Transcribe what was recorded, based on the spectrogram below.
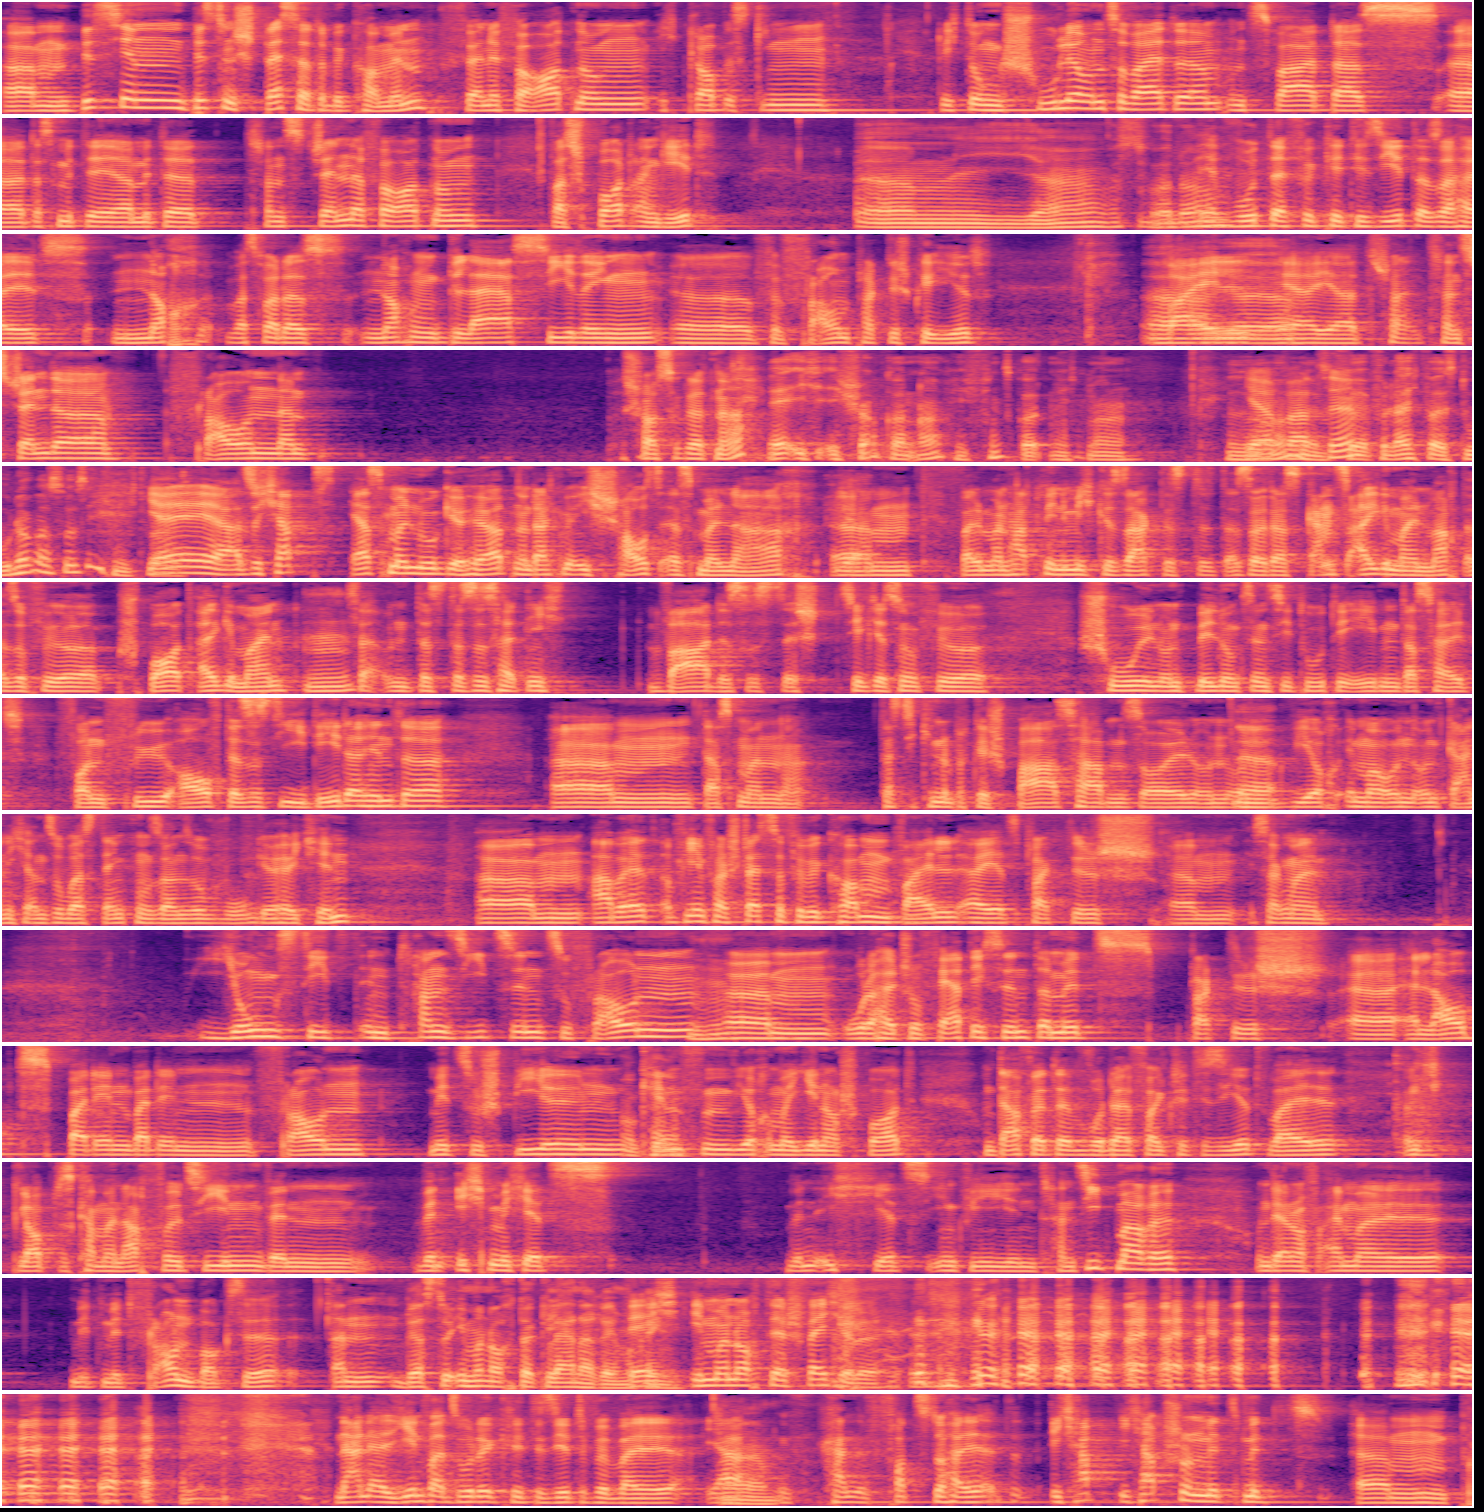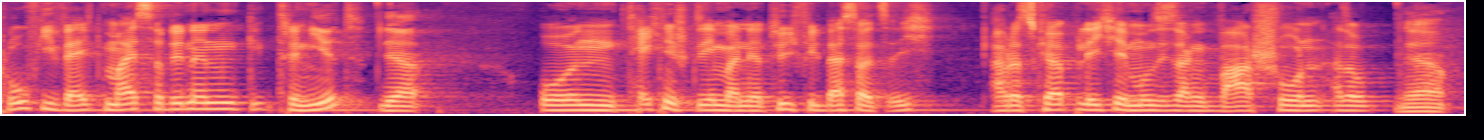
Ähm, bisschen, bisschen Stress hatte bekommen für eine Verordnung. Ich glaube, es ging Richtung Schule und so weiter. Und zwar das, äh, das mit der, mit der Transgender-Verordnung, was Sport angeht. Ähm, ja, was war da? Er wurde dafür kritisiert, dass er halt noch, was war das, noch ein Glass Ceiling äh, für Frauen praktisch kreiert. weil ja, ja. er ja tra Transgender Frauen dann. Schaust du gerade nach? Ja, ich, ich schau gerade nach, ich finde es gerade nicht mal. Also, Ja, warte. Vielleicht weißt du da was, was ich nicht Ja, weiß. ja, ja. Also ich habe es erstmal nur gehört und dann dachte ich mir, ich schaue es erstmal nach, Ja. ähm, weil man hat mir nämlich gesagt, dass, dass er das ganz allgemein macht, also für Sport allgemein. Mhm. Und das, das ist halt nicht wahr. Das, ist, das zählt jetzt nur für Schulen und Bildungsinstitute eben, das halt von früh auf, das ist die Idee dahinter, ähm, dass man, dass die Kinder praktisch Spaß haben sollen und, und Ja. wie auch immer und, und gar nicht an sowas denken, sondern so, wo gehöre ich hin? Ähm, aber er hat auf jeden Fall Stress dafür bekommen, weil er jetzt praktisch, ähm, ich sag mal, Jungs, die in Transit sind zu Frauen mhm. ähm, oder halt schon fertig sind damit, praktisch äh, erlaubt bei den, bei den Frauen mitzuspielen, okay. kämpfen, wie auch immer, je nach Sport. Und dafür wurde er voll kritisiert, weil, und ich glaube, das kann man nachvollziehen, wenn, wenn ich mich jetzt, wenn ich jetzt irgendwie einen Transit mache und dann auf einmal mit, mit Frauen boxe, dann wärst du immer noch der Kleinere im Wär ich immer noch der Schwächere. Nein, also jedenfalls wurde kritisiert dafür, weil ja, ja. kann fotzt du halt. Ich habe ich hab schon mit mit ähm, Profi-Weltmeisterinnen trainiert. Ja. Und technisch gesehen waren die natürlich viel besser als ich. Aber das Körperliche, muss ich sagen, war schon, also ja.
